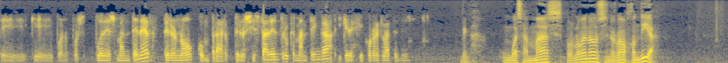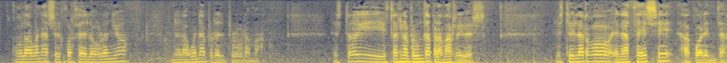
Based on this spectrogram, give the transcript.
eh, que bueno pues puedes mantener pero no comprar pero si está dentro que mantenga y que deje correr la tendencia venga un WhatsApp más por lo menos y nos vamos con día hola buenas soy Jorge de Logroño enhorabuena por el programa Estoy, esta es una pregunta para más Rives. Estoy largo en ACS a 40.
